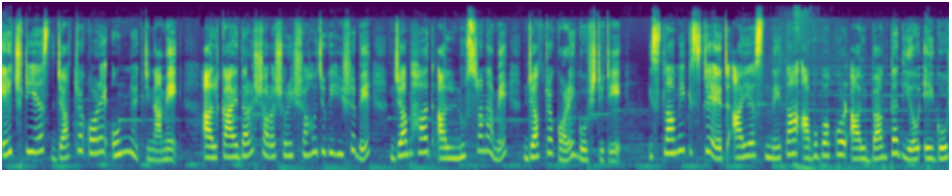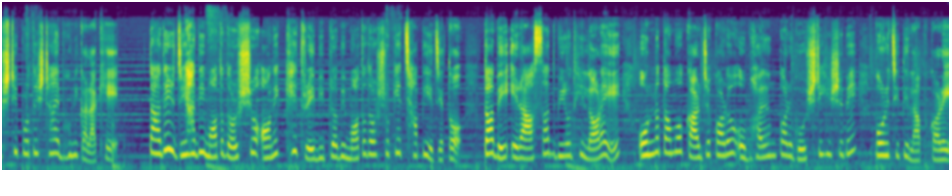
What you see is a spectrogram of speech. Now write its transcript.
এইচটিএস যাত্রা করে অন্য একটি নামে। আল কায়দার সরাসরি সহযোগী হিসেবে জাবহাদ আল নুসরা নামে যাত্রা করে গোষ্ঠীটি। ইসলামিক স্টেট আইএস নেতা আবু বকর আল বাগদাদিও এই গোষ্ঠী প্রতিষ্ঠায় ভূমিকা রাখে। তাদের জিহাদি মতাদর্শ অনেক ক্ষেত্রে বিপ্লবী মতাদর্শকে ছাপিয়ে যেত। তবে এরা আসাদ বিরোধী লড়াইয়ে অন্যতম কার্যকর ও ভয়ঙ্কর গোষ্ঠী হিসেবে পরিচিতি লাভ করে।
